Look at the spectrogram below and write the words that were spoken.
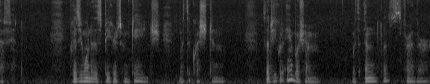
a fit because he wanted the speaker to engage with the question so that he could ambush him with endless further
